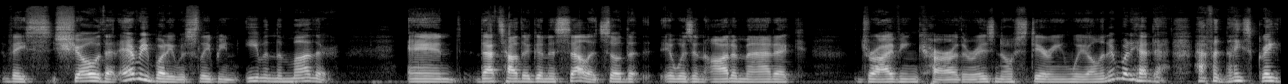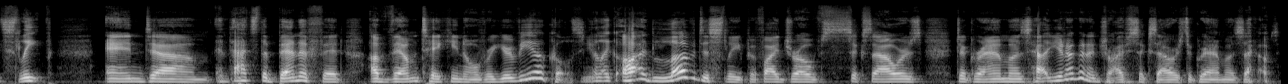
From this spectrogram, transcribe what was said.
they show that everybody was sleeping, even the mother, and that's how they're going to sell it. So that it was an automatic driving car. There is no steering wheel, and everybody had to have a nice, great sleep. And um, and that's the benefit of them taking over your vehicles. And you're like, oh, I'd love to sleep if I drove six hours to grandma's house. You're not going to drive six hours to grandma's house.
